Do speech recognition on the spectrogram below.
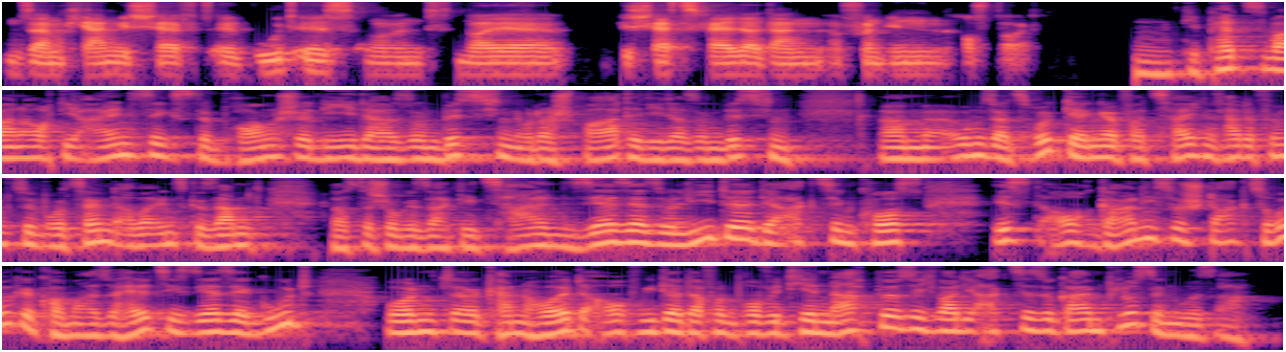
in seinem Kerngeschäft äh, gut ist und neue Geschäftsfelder dann von innen aufbaut. Die Pets waren auch die einzigste Branche, die da so ein bisschen oder Sparte, die da so ein bisschen ähm, Umsatzrückgänge verzeichnet hatte, 15 Prozent. Aber insgesamt, du hast es schon gesagt, die Zahlen sehr, sehr solide. Der Aktienkurs ist auch gar nicht so stark zurückgekommen. Also hält sich sehr, sehr gut und äh, kann heute auch wieder davon profitieren. Nachbörslich war die Aktie sogar im Plus in den USA.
